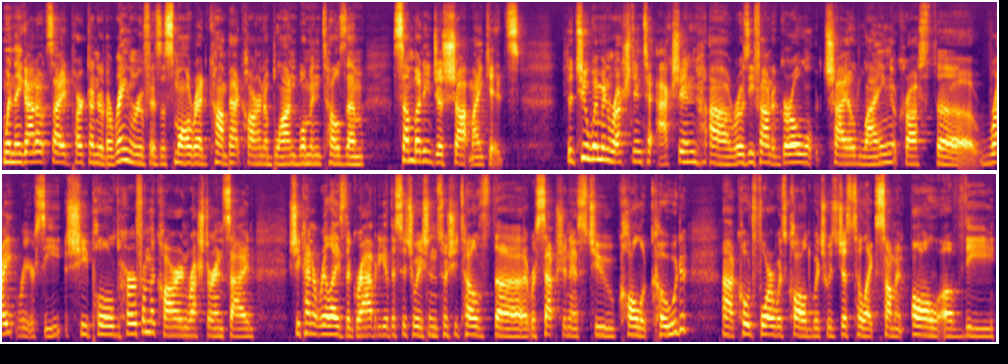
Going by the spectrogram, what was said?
When they got outside, parked under the rain roof, is a small red compact car, and a blonde woman tells them, Somebody just shot my kids. The two women rushed into action. Uh, Rosie found a girl child lying across the right rear seat. She pulled her from the car and rushed her inside. She kind of realized the gravity of the situation, so she tells the receptionist to call a code. Uh, code 4 was called, which was just to like summon all of the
